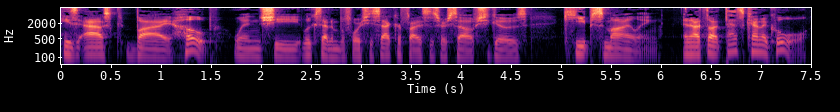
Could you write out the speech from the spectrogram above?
he's asked by Hope when she looks at him before she sacrifices herself, she goes, Keep smiling. And I thought that's kind of cool.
